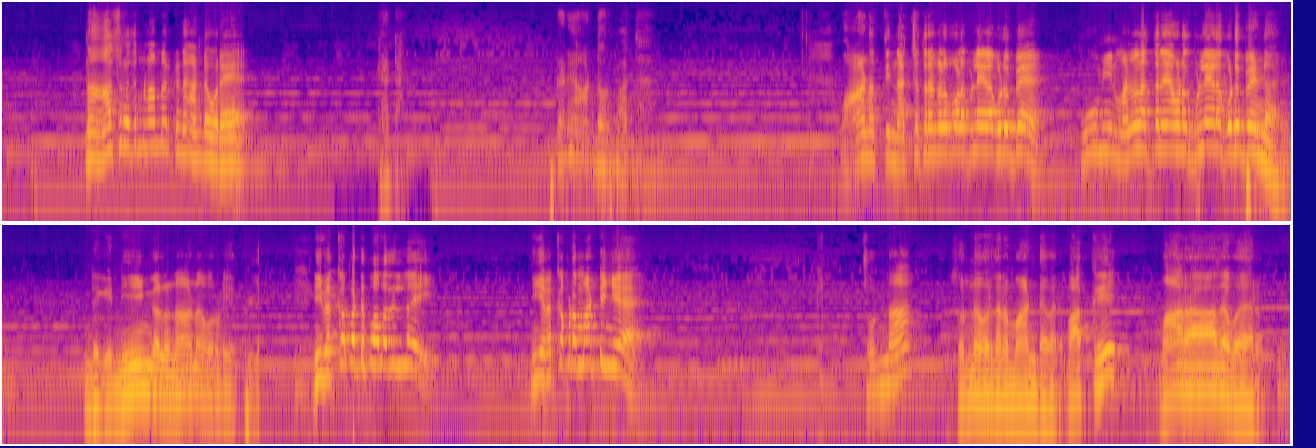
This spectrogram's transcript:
நான் ஆசீர்வாதம் இல்லாமல் இருக்கேனே ஆண்டவரே. கேட்டான். உடனே ஆண்டவர் பார்த்தார். வானத்தின் நட்சத்திரங்களை போல பிள்ளைகளை கொடுப்பேன். பூமியின் மண்ணலத்தனை அவனுக்கு பிள்ளைகளை கொடுப்பேன்னாரு இன்றைக்கு நீங்களும் நானும் அவருடைய பிள்ளை. நீ வெக்கப்பட்டு போவதில்லை. நீங்க வெக்கப்பட மாட்டீங்க. சொன்னா சொன்னவர் தானே மாண்டவர். வாக்கு மாறாதவர்.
